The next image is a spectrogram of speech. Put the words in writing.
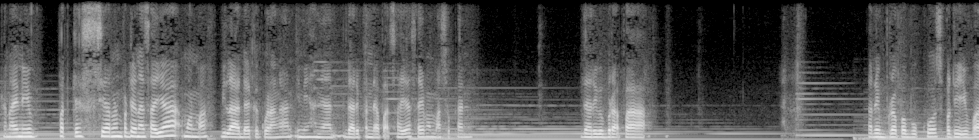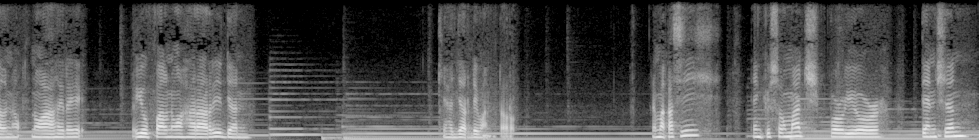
Karena ini podcast siaran perdana saya. Mohon maaf bila ada kekurangan. Ini hanya dari pendapat saya. Saya memasukkan dari beberapa dari beberapa buku seperti Yuval Noah Harari, Yuval Noah Harari dan Ki Hajar Dewantara. Terima kasih. Thank you so much for your attention.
